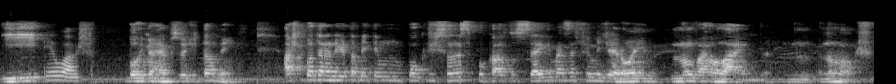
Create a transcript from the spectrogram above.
E eu acho. Bohemian Rhapsody também. Acho que Pantera Negra também tem um pouco de chance por causa do SEG, mas é filme de herói, não vai rolar ainda. Não acho.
